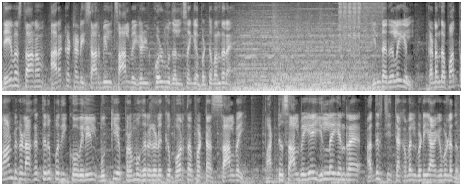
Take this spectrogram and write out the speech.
தேவஸ்தானம் அறக்கட்டளை சார்பில் சால்வைகள் கொள்முதல் செய்யப்பட்டு வந்தன. இந்த நிலையில் கடந்த பத்தாண்டுகளாக திருப்பதி கோவிலில் முக்கிய பிரமுகர்களுக்கு போர்த்தப்பட்ட சால்வை பட்டு சால்வையே இல்லை என்ற அதிர்ச்சி தகவல் வெளியாகியுள்ளது.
